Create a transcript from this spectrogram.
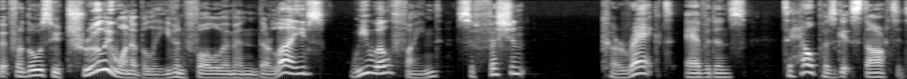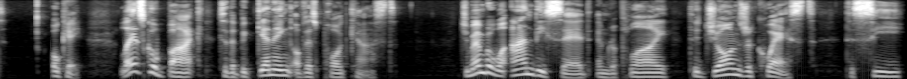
But for those who truly want to believe and follow Him in their lives, we will find sufficient, correct evidence to help us get started. Okay, let's go back to the beginning of this podcast. Do you remember what Andy said in reply to John's request to see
